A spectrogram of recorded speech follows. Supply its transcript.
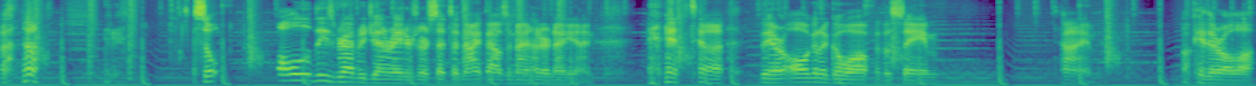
so all of these gravity generators are set to 9,999 and uh, they're all gonna go off at the same time. Okay, they're all off.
